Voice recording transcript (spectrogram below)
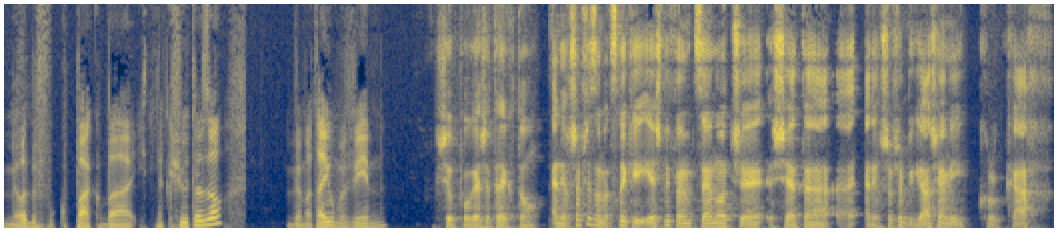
מאוד מפוקפק בהתנגשות הזו ומתי הוא מבין שהוא פוגש את הקטור. אני חושב שזה מצחיק כי יש לפעמים סצנות ש, שאתה, אני חושב שבגלל שאני כל כך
